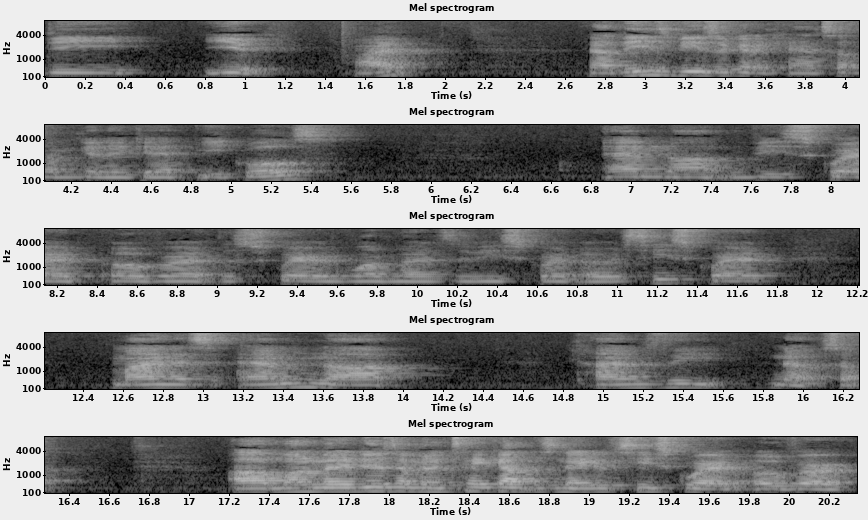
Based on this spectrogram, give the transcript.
du. Alright? Now these v's are going to cancel. I'm going to get equals m naught v squared over the square root of 1 minus v squared over c squared minus m naught times the, no, sorry. Um, what I'm going to do is I'm going to take out this negative c squared over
